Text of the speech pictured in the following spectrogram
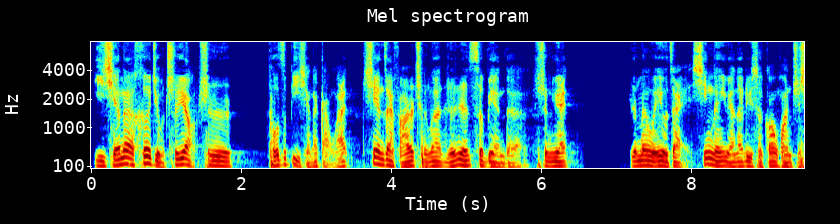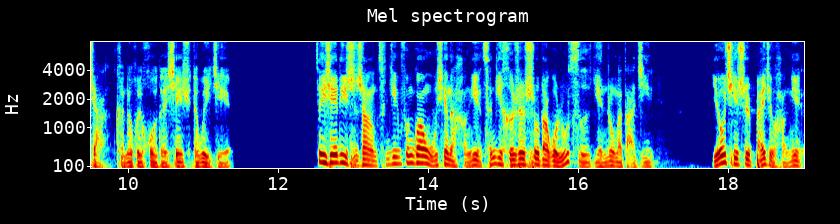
以前呢，喝酒吃药是。投资避险的港湾，现在反而成了人人色变的深渊。人们唯有在新能源的绿色光环之下，可能会获得些许的慰藉。这些历史上曾经风光无限的行业，曾几何时受到过如此严重的打击？尤其是白酒行业，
